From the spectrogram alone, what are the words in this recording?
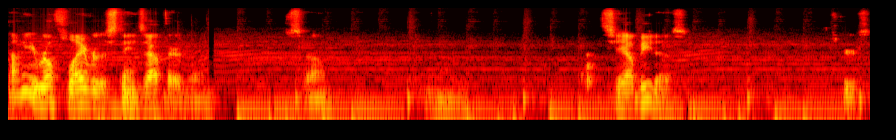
not any real flavor that stands out there though. So, see how B does. Cheers.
